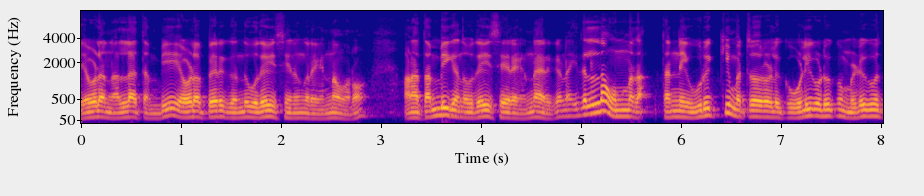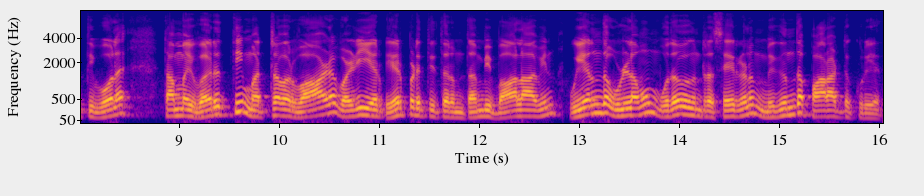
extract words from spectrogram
எவ்வளோ நல்ல தம்பி எவ்வளோ பேருக்கு வந்து உதவி செய்யணுங்கிற எண்ணம் வரும். ஆனால் தம்பிக்கு அந்த உதவி செய்கிற எண்ணம் இருக்குன்னா இதெல்லாம் உண்மைதான். தன்னை உருக்கி மற்றவர்களுக்கு ஒளி கொடுக்கும் மெழுகுவர்த்தி போல தம்மை வருத்தி மற்றவர் வாழ வழி ஏற்- ஏற்படுத்தி தரும் தம்பி பாலாவின் உயர்ந்த உள்ளமும் உதவுகின்ற செயல்களும் மிகுந்த பாராட்டுக்குரியது.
